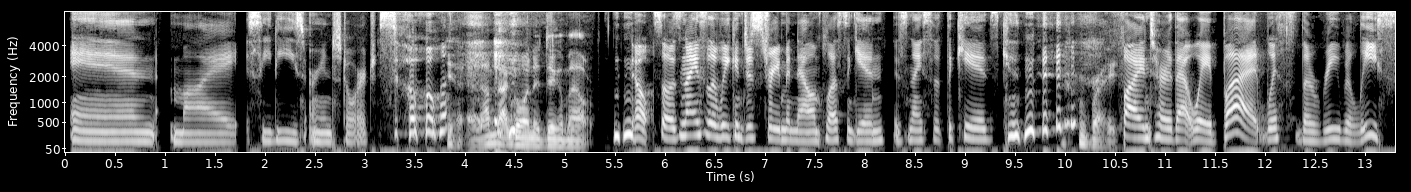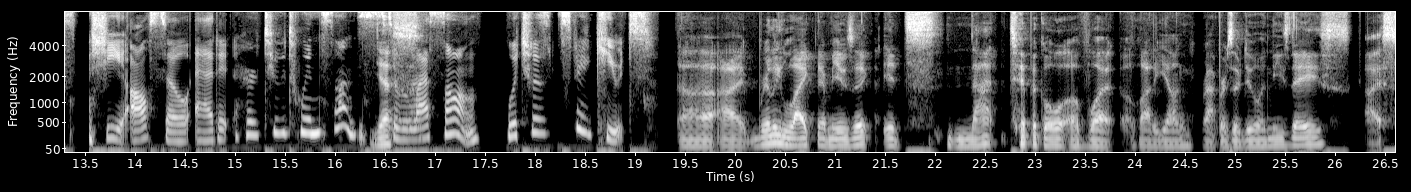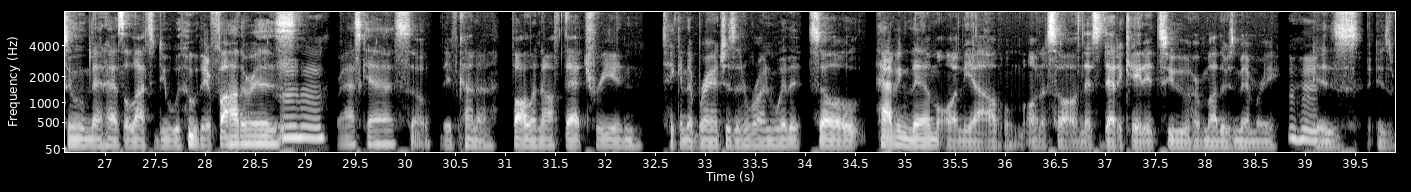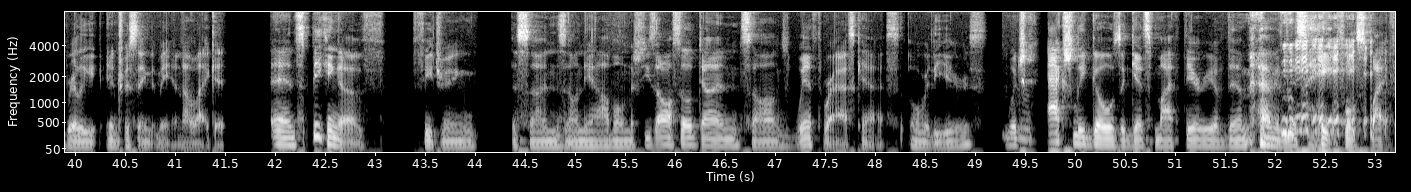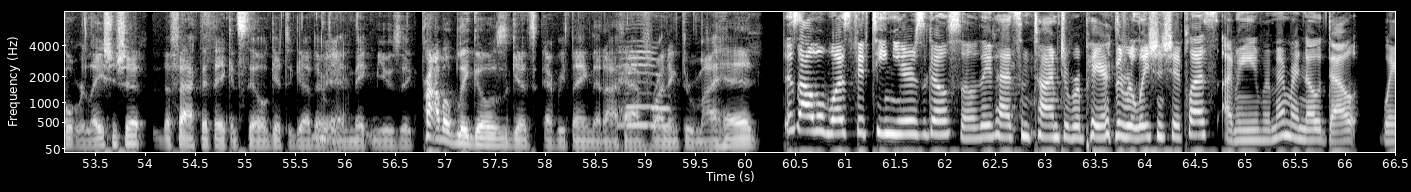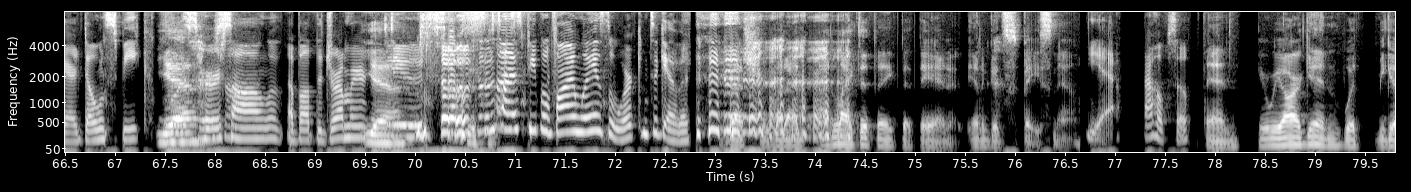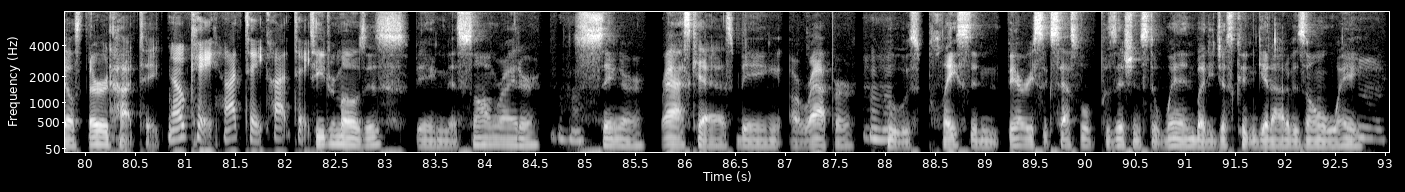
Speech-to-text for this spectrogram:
and my CDs are in storage. So Yeah, and I'm not going to dig them out. no. So it's nice that we can just stream it now. And plus, again, it's nice that the kids can Right. find her that way. But with the re release, she also added her two twin sons to the last song, which was it's very cute. Uh, I really like their music. It's not typical of what a lot of young rappers are doing these days. I assume that has a lot to do with who their father is, hmm Ras Kass. So they've kind of fallen off that tree and taken the branches and run with it. So having them on the album on a song that's dedicated to her mother's memory hmm is is really interesting to me, and I like it. And speaking of featuring the Sons on the album, she's also done songs with Ras Kass over the years, which Mhm. actually goes against my theory of them having this hateful, spiteful relationship. The fact that they can still get together Yeah. and make music probably goes against everything that I have running through my head. This album was 15 years ago, so they've had some time to repair the relationship. Plus, I mean, remember No Doubt, where Don't Speak Yeah. was her song about the drummer Yeah. dude. So sometimes people find ways of working together. That's true, but I'd, I'd like to think that they're in a, in a good space now. Yeah, I hope so. And here we are again with Miguel's third hot take. Okay, hot take, hot take. Teedra Moses being this songwriter, Mhm. singer, Ras Kass being a rapper Mhm. who was placed in very successful positions to win, but he just couldn't get out of his own way. Mm.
